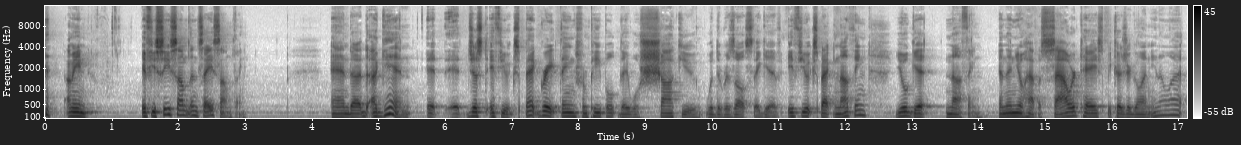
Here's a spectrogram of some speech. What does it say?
I mean, if you see something, say something. And uh, again, it, it just, if you expect great things from people, they will shock you with the results they give. If you expect nothing, you'll get nothing. And then you'll have a sour taste because you're going, you know what?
